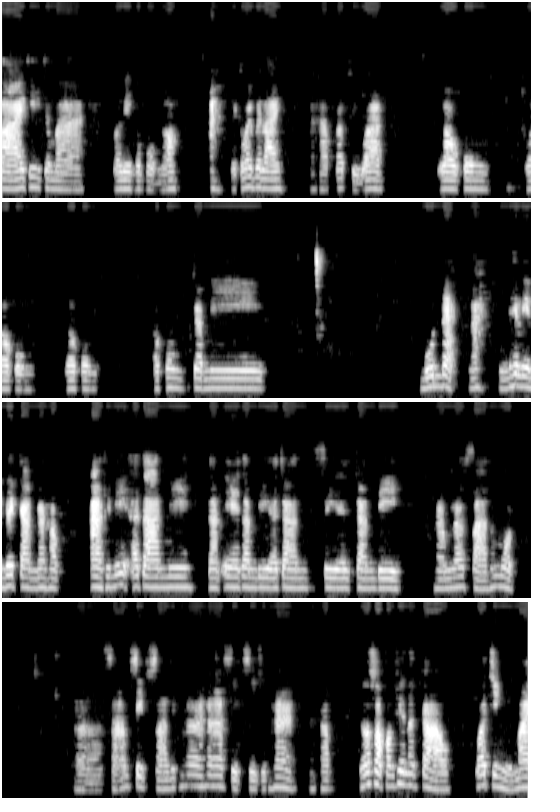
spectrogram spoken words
ร้ายที่จะมามาเรียนกับผมเนาะอะแต่ก็ไม่เป็นไรนะครับ ก็ถือว่าเราคงเราคงเราคงเราคงจะมีบุญเนี่ยนะถึงได้เรียนด้วยกันนะครับ อ่าทีนี้อาจารย์มีอาจารย์ A อาจารย์ B อาจารย์ C อาจารย์ D ทำนักศึกษาทั้งหมดอ่าสามสิบสามสิบห้าห้าสิบสี่สิบห้านะครับแล้วสอบความเชื่อดังกล่าวว่าจริงหรือไม่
